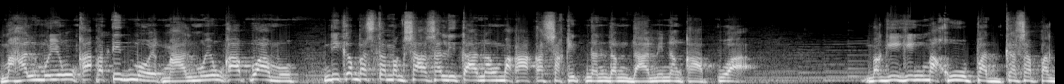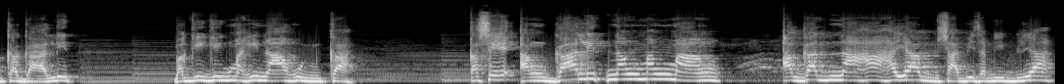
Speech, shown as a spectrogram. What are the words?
mahal mo yung kapatid mo, mahal mo yung kapwa mo, hindi ka basta magsasalita ng makakasakit ng damdamin ng kapwa. Magiging makupad ka sa pagkagalit. Magiging mahinahon ka. Kasi ang galit ng mangmang agad nahahayag, sabi sa Biblia.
